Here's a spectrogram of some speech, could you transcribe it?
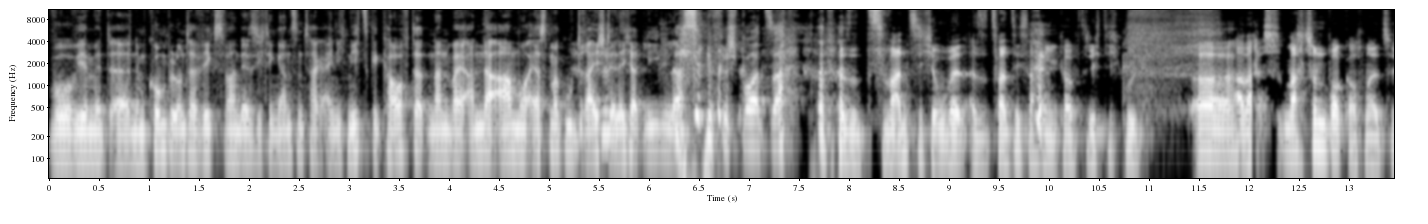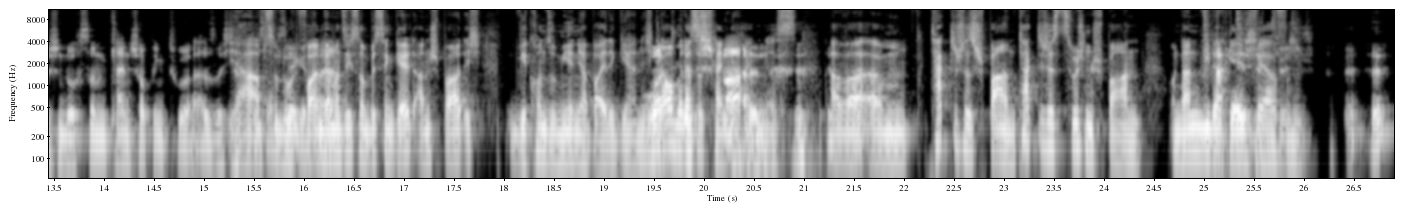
Wo wir mit äh, einem Kumpel unterwegs waren, der sich den ganzen Tag eigentlich nichts gekauft hat und dann bei Under Armour erstmal gut dreistellig hat liegen lassen für Sportsachen. Also 20, also 20 Sachen gekauft, richtig gut. Uh, Aber hat, macht schon Bock auch mal zwischendurch so eine kleine Shopping-Tour. Also ich ja, absolut. Vor allem, wenn man sich so ein bisschen Geld anspart. Ich, wir konsumieren ja beide gerne. Ich What glaube, das ist kein Sparen? Geheimnis. Aber ähm, taktisches Sparen, taktisches Zwischensparen und dann wieder Taktische Geld werfen.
